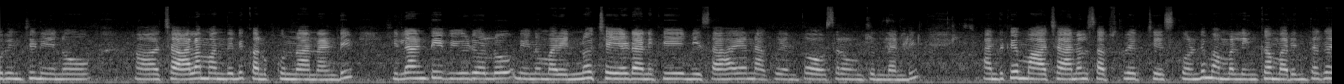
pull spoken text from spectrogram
గురించి నేను చాలా మందిని కనుక్కున్నానండి. ఇలాంటి వీడియోలు నేను మరెన్నో చేయడానికి మీ సహాయం నాకు ఎంతో అవసరం ఉంటుందండి. అందుకే మా ఛానల్ సబ్స్క్రైబ్ చేసుకోండి. మమ్మల్ని ఇంకా మరింతగా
